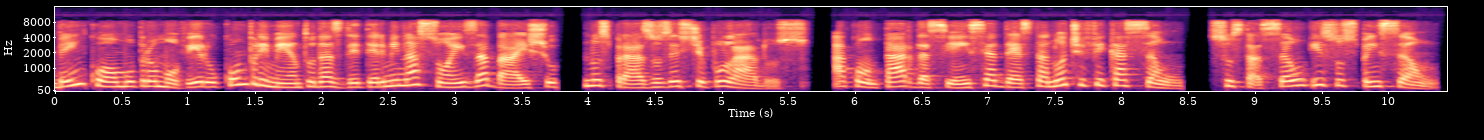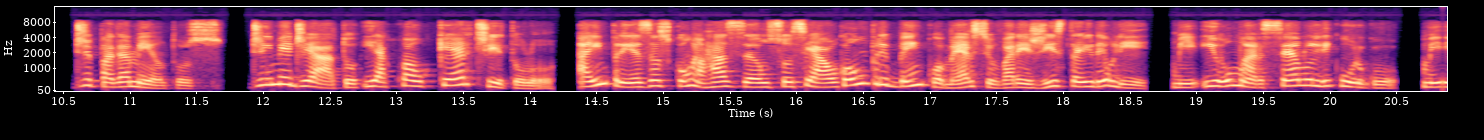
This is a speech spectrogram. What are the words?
bem como promover o cumprimento das determinações abaixo, nos prazos estipulados, a contar da ciência desta notificação, sustação e suspensão de pagamentos, de imediato e a qualquer título, a empresas com a razão social Compre Bem Comércio Varejista Ireuli, Mi e o Marcelo Licurgo, Mi,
